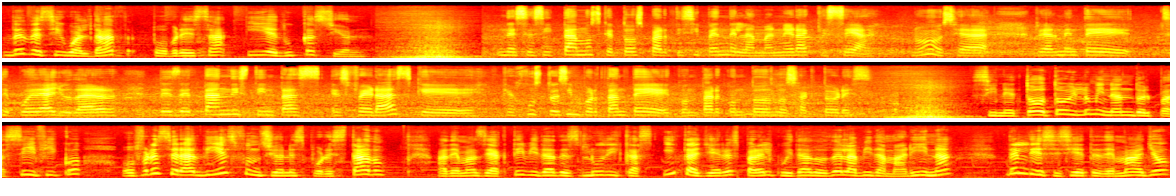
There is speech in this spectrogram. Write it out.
de desigualdad, pobreza y educación necesitamos que todos participen de la manera que sea, ¿no? O sea, realmente se puede ayudar desde tan distintas esferas que, que justo es importante contar con todos los actores. Cine Toto, Iluminando el Pacífico, ofrecerá 10 funciones por estado, además de actividades lúdicas y talleres para el cuidado de la vida marina, del 17 de mayo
